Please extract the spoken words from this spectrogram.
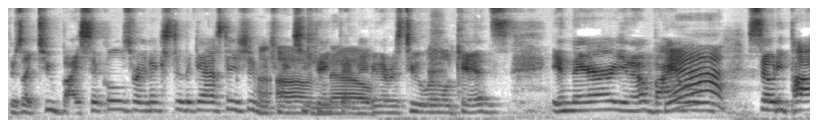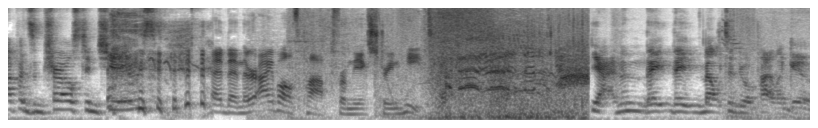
There's like two bicycles right next to the gas station, which makes Oh, you think that maybe there was two little kids in there, you know, buying Yeah. sody pop and some Charleston chews. and then their eyeballs popped from the extreme heat. Yeah, and then they, they melt into a pile of goo.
